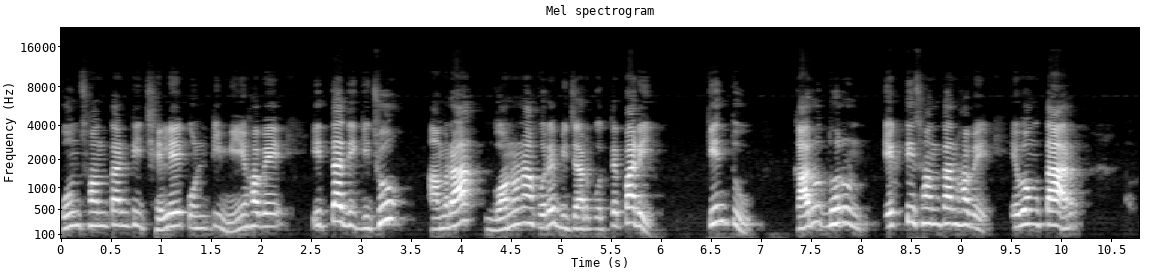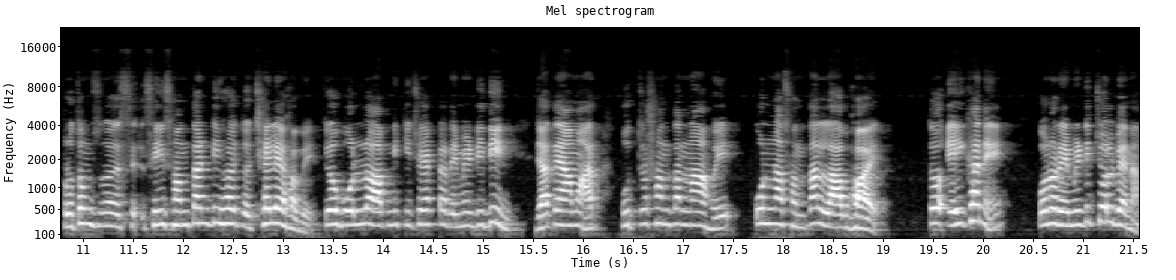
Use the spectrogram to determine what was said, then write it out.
কোন সন্তানটি ছেলে, কোনটি মেয়ে হবে? ইত্যাদি কিছু আমরা গণনা করে বিচার করতে পারি। কিন্তু কারুর ধরুন একটি সন্তান হবে এবং তার প্রথম সেই সন্তানটি হয়তো ছেলে হবে। কেউ বলল, আপনি কিছু একটা রেমেডি দিন, যাতে আমার পুত্র সন্তান না হয়ে কন্যা সন্তান লাভ হয়। তো এইখানে কোনো রেমেডি চলবে না।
